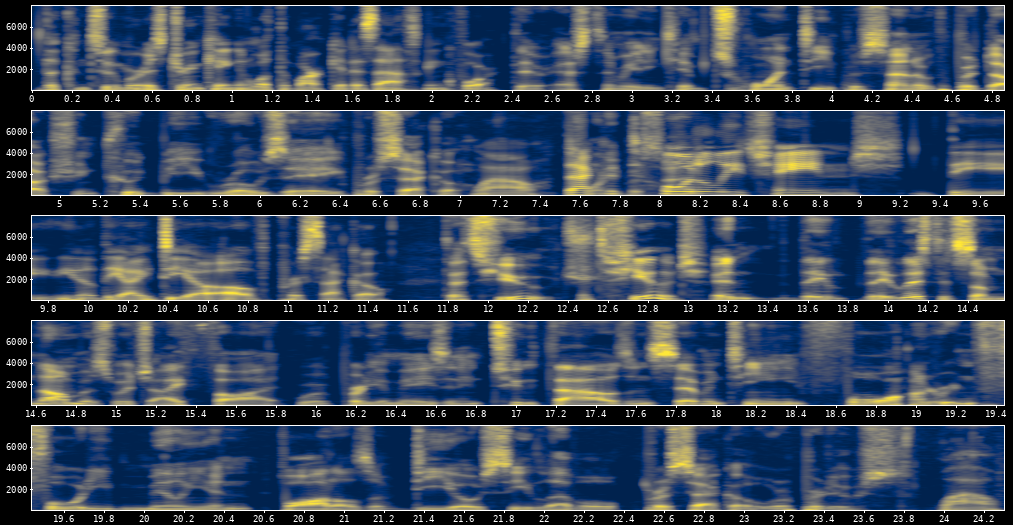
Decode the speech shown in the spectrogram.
the consumer is drinking and what the market is asking for. They're estimating, Kim, 20% of the production could be rosé prosecco. Wow, that could 20%. totally change the you know the idea of prosecco. That's huge. It's huge. And they they listed some numbers which I thought were pretty amazing. In 2017, 440 million bottles of DOC level prosecco were produced. Wow.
